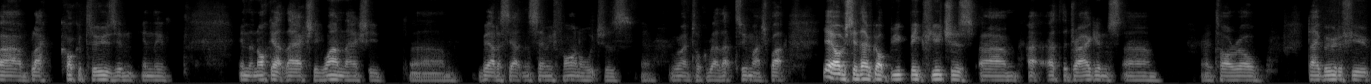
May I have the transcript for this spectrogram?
uh, Black Cockatoos in in the in the knockout. They actually won. They actually um, beat us out in the semi final, which was yeah, we won't talk about that too much, but yeah, obviously they've got big, big futures um, at, at, the Dragons. Um, you know, Tyrell debuted a few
